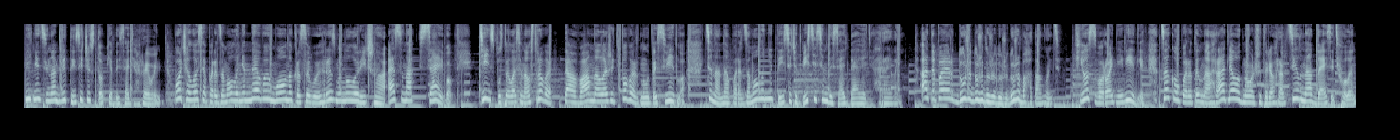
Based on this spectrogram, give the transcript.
квітня ціна 2150 гривень. Почалося передзамовлення невимовно красивої гри з минулорічного есена Сяйво. Тінь спустилася на острови, та вам належить повернути світло. Ціна на передзамовленні 1279 гривень. А тепер дуже дуже дуже дуже дуже багато анонсів. Фьюз зворотній відлік. Це кооперативна гра для одного чотирьох гравців на 10 хвилин.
